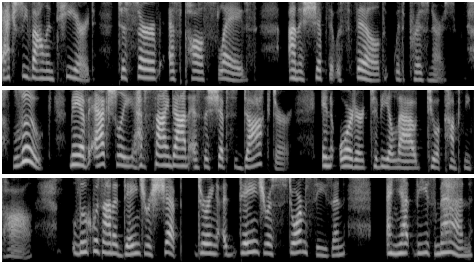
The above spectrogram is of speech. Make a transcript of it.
actually volunteered to serve as Paul's slaves on a ship that was filled with prisoners. Luke may have actually have signed on as the ship's doctor in order to be allowed to accompany Paul. Luke was on a dangerous ship during a dangerous storm season, and yet these men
